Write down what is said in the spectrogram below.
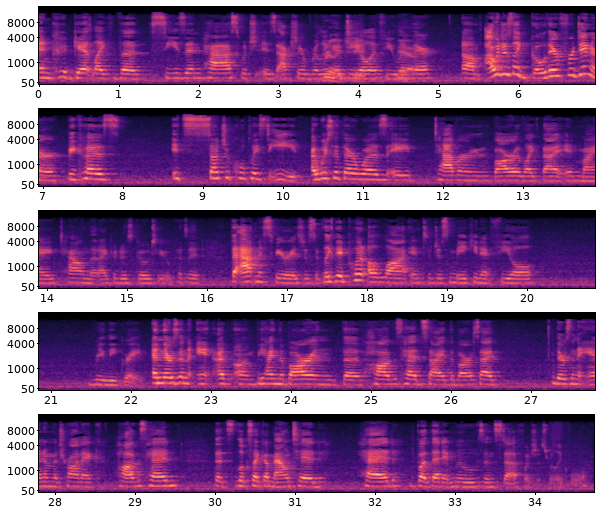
and could get like the season pass, which is actually a really, Really good deal if you live Yeah. there, um, I would just like go there for dinner because it's such a cool place to eat. I wish that there was a tavern bar like that in my town that I could just go to because it the atmosphere is just like they put a lot into just making it feel really great. And there's an um, behind the bar and the hogshead side, the bar side. There's an animatronic hogshead that looks like a mounted head, but then it moves and stuff, which is really cool.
